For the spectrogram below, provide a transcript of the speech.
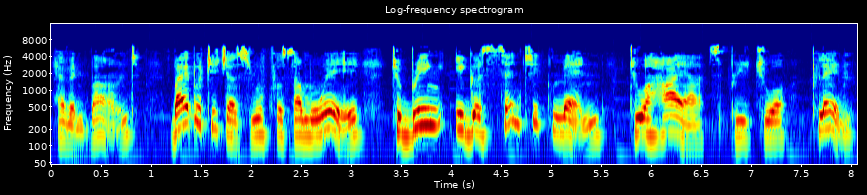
heaven bound, Bible teachers look for some way to bring egocentric men to a higher spiritual plane.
